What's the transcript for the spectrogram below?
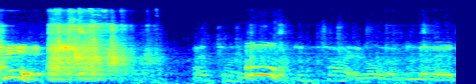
Bitch! I had someone fucking sight and all that nerd.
